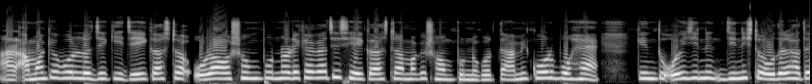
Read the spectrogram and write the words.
আর আমাকে বলল যে কি, যেই কাজটা ওরা অসম্পূর্ণ রেখে গেছে, সেই কাজটা আমাকে সম্পূর্ণ করতে। আমি করব হ্যাঁ কিন্তু ওই জিনিসটা ওদের হাতে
